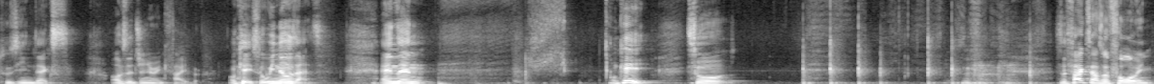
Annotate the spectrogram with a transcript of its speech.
to the index of the generic fiber. Okay, so we know that. And then, okay, So the, the facts are the following,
